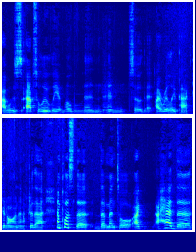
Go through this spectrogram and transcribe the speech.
I was absolutely immobile then and so that I really packed it on after that. And plus the the mental I I had the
